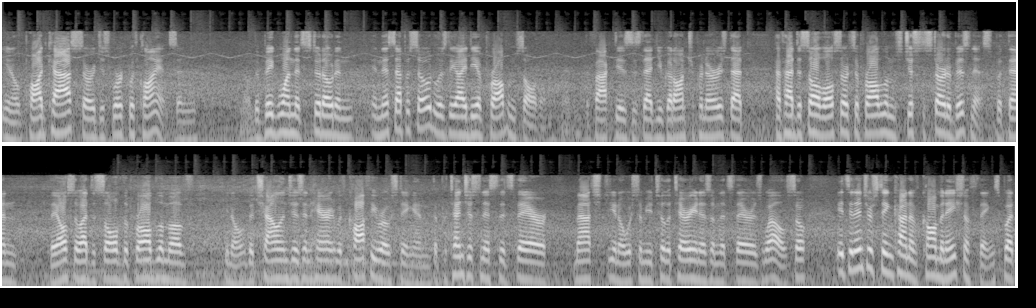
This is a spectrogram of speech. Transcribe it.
you know podcasts or just work with clients. And you know, the big one that stood out in in this episode was the idea of problem solving. And the fact is is that you've got entrepreneurs that have had to solve all sorts of problems just to start a business, but then they also had to solve the problem of you know the challenges inherent with coffee roasting and the pretentiousness that's there matched you know with some utilitarianism that's there as well. So it's an interesting kind of combination of things but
